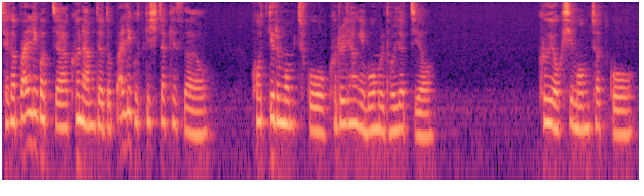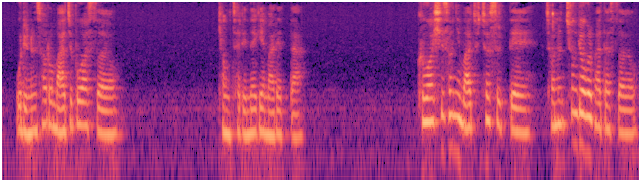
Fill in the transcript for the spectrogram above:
제가 빨리 걷자 그 남자도 빨리 걷기 시작했어요. 걷기를 멈추고 그를 향해 몸을 돌렸지요. 그 역시 멈췄고 우리는 서로 마주 보았어요. 경찰이 내게 말했다. 그와 시선이 마주쳤을 때 저는 충격을 받았어요.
